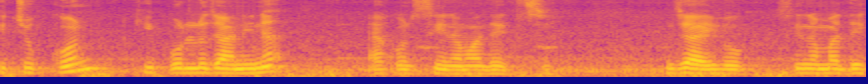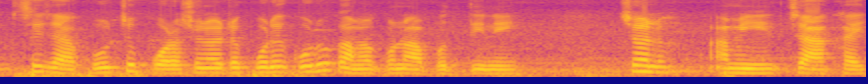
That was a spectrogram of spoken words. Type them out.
কিছুক্ষণ। কি পড়ল জানি না। এখন সিনেমা দেখছে। যাই হোক, সিনেমা দেখছে, যা করছ, পড়াশোনাটা করে করুক, আমার কোনো আপত্তি নেই। চলো, আমি চা খাই।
